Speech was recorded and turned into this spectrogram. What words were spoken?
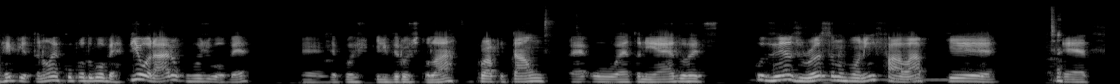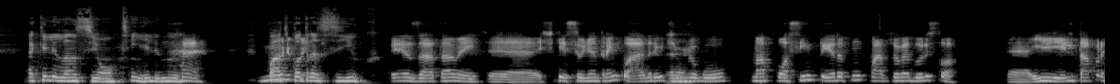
repito, não é culpa do Gobert, pioraram com o Rudy Gobert é, depois que ele virou titular. O próprio Town, é, o Anthony Edwards. O Dennis Russell eu não vou nem falar, porque. aquele lance ontem, ele no É, 4 único- contra 5. Exatamente. é, esqueceu de entrar em quadra e o time É. jogou uma posse inteira com quatro jogadores só. É, e ele tá para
